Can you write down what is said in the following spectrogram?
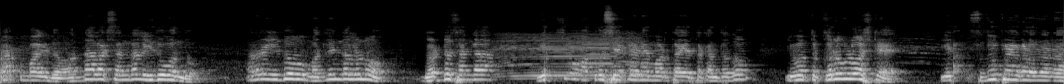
ಪ್ರಾರಂಭ ಆಗಿದ್ದವು. ಹದಿನಾಲ್ಕು ಸಂಘದಲ್ಲಿ ಇದು ಒಂದು. ಅಂದರೆ ಇದು ಮೊದಲಿಂದಲೂ ದೊಡ್ಡ ಸಂಘ, ಹೆಚ್ಚು ಹಾಲು ಶೇಖರಣೆ ಮಾಡ್ತಾ ಇರ್ತಕ್ಕಂಥದ್ದು. ಇವತ್ತು ಕರುಗಳು ಅಷ್ಟೇ. ಈ ಸದುಪಯೋಗಗಳನ್ನು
